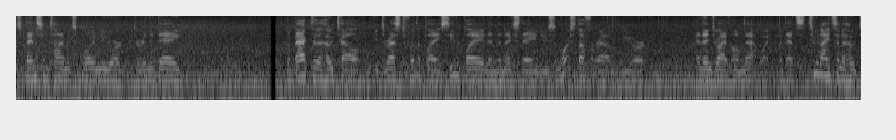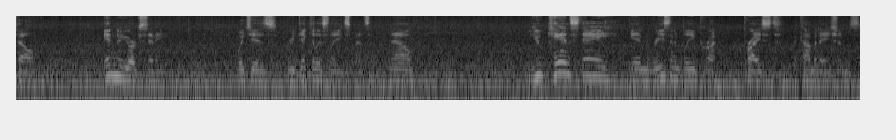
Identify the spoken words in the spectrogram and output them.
spend some time exploring New York during the day, go back to the hotel, get dressed for the play, see the play, and then the next day do some more stuff around New York, and then drive home that way. But that's two nights in a hotel in New York City, which is ridiculously expensive. Now, you can stay in reasonably pr- priced accommodations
